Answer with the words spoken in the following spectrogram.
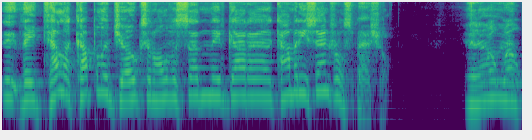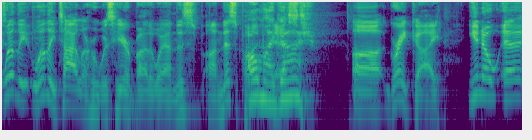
they, they tell a couple of jokes and all of a sudden they've got a comedy central special You know, Well, well It's- Willie Willie Tyler, who was here by the way on this on this podcast. Oh, my gosh. Uh, great guy. You know, uh, uh,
